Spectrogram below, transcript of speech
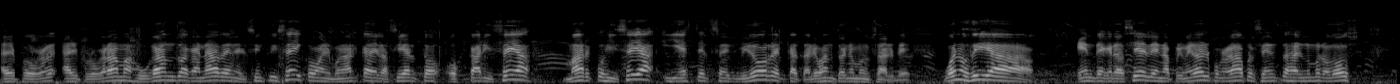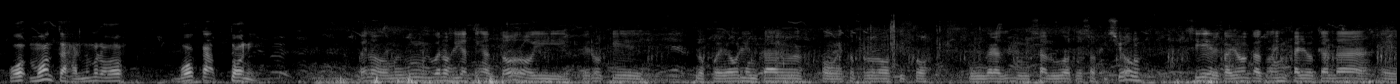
al, al programa Jugando a Ganar en el 5 y 6 con el monarca del acierto Oscar Isea Marcos Isea y este servidor, el catalán Antonio Monsalve. Buenos días, en Graciel. En la primera del programa presentas al número 2, montas al número 2, Boca Tony. Bueno, muy, buenos días tengan todos y espero que nos pueda orientar con estos pronósticos. Un, un saludo a toda su afición. Sí, el Cayo Boca Tony es un callo que anda eh,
